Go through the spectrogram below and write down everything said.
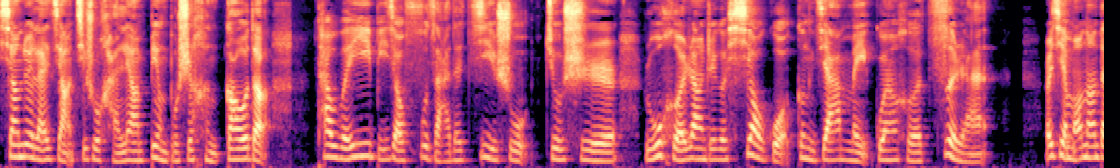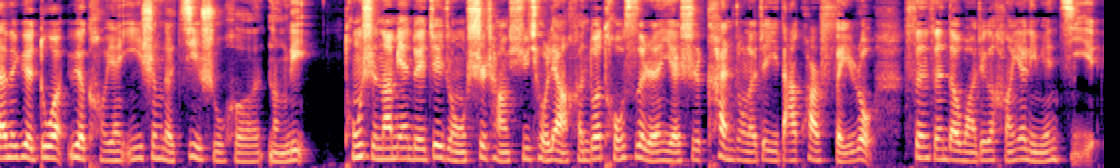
相对来讲技术含量并不是很高的。它唯一比较复杂的技术就是如何让这个效果更加美观和自然。而且毛囊单位越多，越考验医生的技术和能力。同时呢，面对这种市场需求量，很多投资人也是看中了这一大块肥肉，纷纷的往这个行业里面挤。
